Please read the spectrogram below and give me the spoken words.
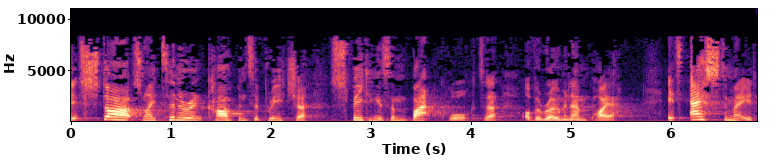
It starts an itinerant carpenter preacher speaking in some backwater of the Roman Empire. It's estimated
